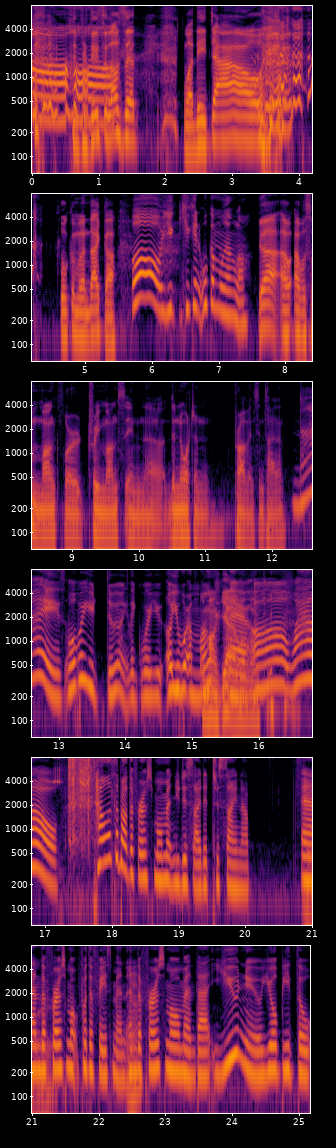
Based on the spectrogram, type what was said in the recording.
อ๋อ ถึงสุดแล้วเสร็จหวัดดีเจ้า อู้กับเมืองได้กะ Oh, you you can อู้กับเมืองเหรอ Yeah, I, I was a monk for three months in uh, the northern province in Thailand. Nice. What were you doing? Like, were you? Oh, you were a monk, monk, yeah, I'm a there. monk. Oh, wow. Tell us about the first moment you decided to sign up, and the first mo- for the face man, and Yeah. the first moment that you knew you'll be the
